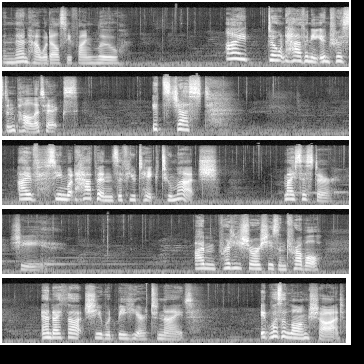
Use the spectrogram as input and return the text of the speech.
And then how would Elsie find Lou? I don't have any interest in politics. It's just. I've seen what happens if you take too much. My sister, she. I'm pretty sure she's in trouble, and I thought she would be here tonight. It was a long shot,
